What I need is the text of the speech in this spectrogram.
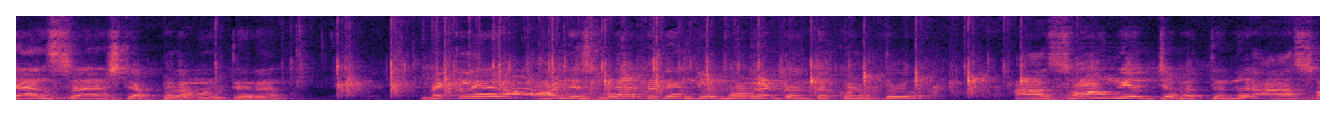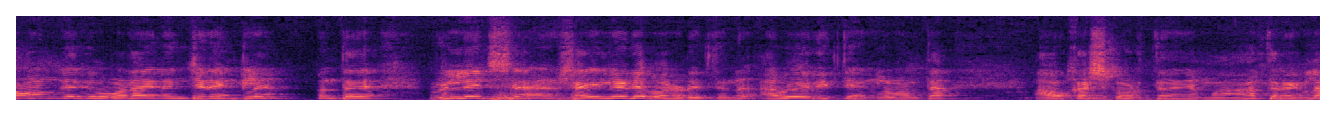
ಡ್ಯಾನ್ಸ್ ಸ್ಟೆಪ್ ಪೂರ ಅಂತಾರೆ. ಮೆಕ್ಲಿಗೆ ಆನ್ ದಿ ಸ್ಪಾಟ್ ಎಂಕ್ಲು ಮೂಮೆಂಟ್ ಅಂತ ಕೊಡ್ದು ಆ ಸಾಂಗ್ ಎಂಚ ಬತ್ತಂಡು ಆ ಸಾಂಗ್ಗೆ ಒಡಾಯಿನಂಚಿನ ಎಂಕ್ಲು? ಮತ್ತೆ ವಿಲೇಜ್ ಶೈಲಿಡೆ ಬರೋಡಿತ್ತಂಡು ಅವೇ ರೀತಿ ಎಂಕ್ಲು ಅಂತ ಅವಕಾಶ ಕೊಡ್ತೇನೆ ಮಾತ್ರಗಳ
